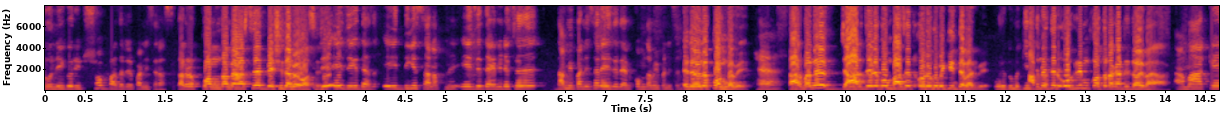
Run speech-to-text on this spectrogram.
ধনী গরিব সব বাজারের ফার্নিচার আছে। তার মানে কম দামে আছে বেশি দামেও আছে। যে এই যে এই দিকে চান আপনি। এই যে দেখেন এটা হচ্ছে দামি ফার্নিচার এই যে দেখেন কম দামি ফার্নিচার এটা হলো কম দামে। হ্যাঁ। তার মানে যার যেরকম বাজেট ওরকমই কিনতে পারবে। ওরকমই কিনতে। আপনাদের অগ্রিম কত টাকা দিতে হয় ভাইয়া? আমাকে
